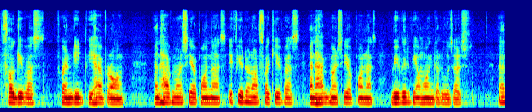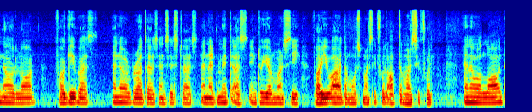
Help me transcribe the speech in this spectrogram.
Forgive us, for indeed we have wronged, and have mercy upon us. If you do not forgive us and have mercy upon us, we will be among the losers. And our Lord, forgive us and our brothers and sisters, and admit us into your mercy, for you are the most merciful of the merciful. And our Lord,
